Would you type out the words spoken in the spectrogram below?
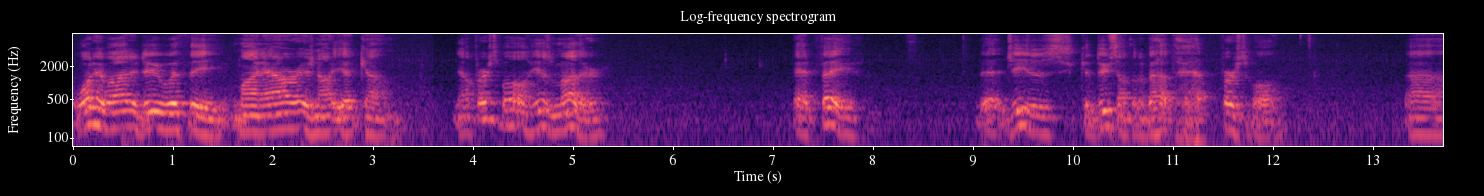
what have I to do with thee? Mine hour is not yet come. Now, first of all, his mother had faith that Jesus could do something about that, first of all. Uh,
